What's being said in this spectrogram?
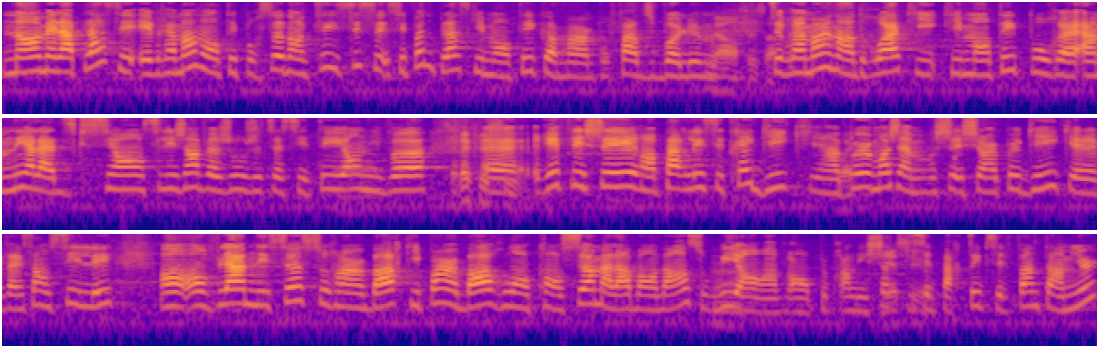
Non, mais la place est, vraiment montée pour ça. Donc, tu sais, ici, c'est pas une place qui est montée comme pour faire du volume. Non, c'est ça. C'est vraiment un endroit qui, qui est monté pour euh, amener à la discussion. Si les gens veulent jouer aux jeux de société, on y va. Réfléchir. Euh, réfléchir, en parler. C'est très geek, un peu. Moi, j'aime, je, suis un peu geek. Vincent aussi, il est. On, voulait amener ça sur un bar qui n'est pas un bar où on consomme à l'abondance. Oui, on, on, peut prendre des shots, puis c'est le party, puis c'est le fun, tant mieux.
